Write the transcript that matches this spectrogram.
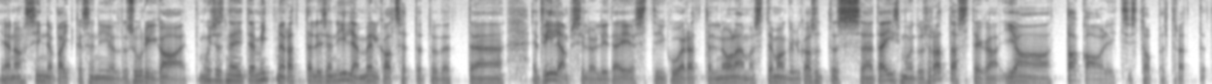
ja noh, sinnapaika see nii-öelda suri ka, et muuseas neid mitmerattalisi on hiljem veel katsetatud, et et Williamsil oli täiesti kuuerattaline olemas, tema küll kasutas täismõõdus ratastega ja taga olid siis topeltrattad.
